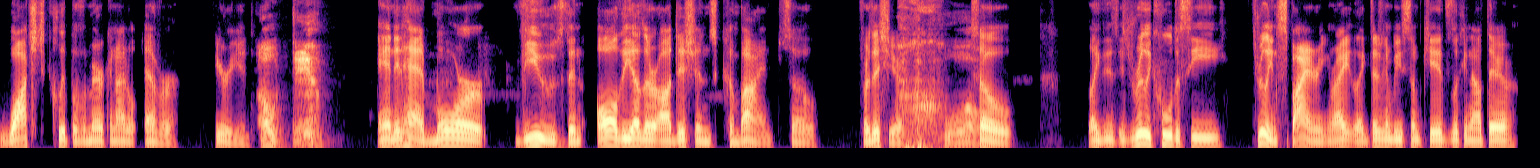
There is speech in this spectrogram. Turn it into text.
watched clip of American Idol ever period oh damn and it had more views than all the other auditions combined. So for this year. Whoa. So like it's, it's really cool to see. It's really inspiring, right? Like there's gonna be some kids looking out there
